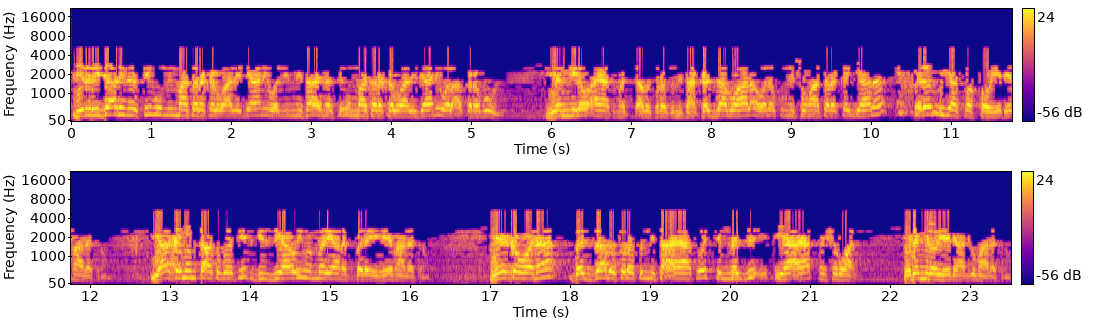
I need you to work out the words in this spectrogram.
للرجال نصيب مما ترك الوالدان وللنساء نصيب مما ترك الوالدان والاقربون የሚለው አያት መጣ በሱረቱ ኒሳ ከዛ በኋላ ወለኩም ኒሱ ማ ተረከ እያለ በደንብ እያስፋፋው ሄደ ማለት ነው ያ ከመምጣቱ በፊት ጊዜያዊ መመሪያ ነበረ ይሄ ማለት ነው ይሄ ከሆነ በዛ በሱረቱ ኒሳ አያቶች እነዚህ የአያት ተሽሯል ወደሚለው ይሄዳሉ ማለት ነው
